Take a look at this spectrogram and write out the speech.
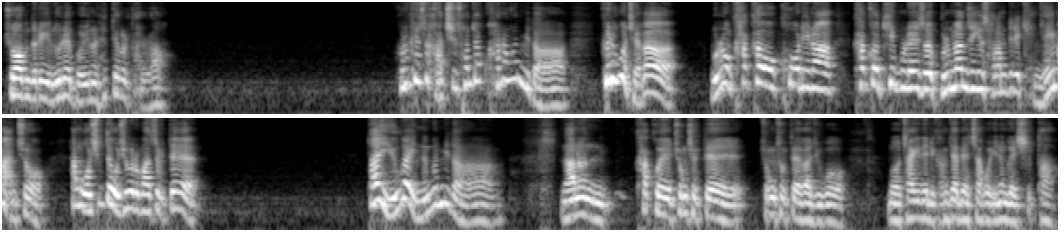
조합원들에게 눈에 보이는 혜택을 달라. 그렇게 해서 같이 손잡고 하는 겁니다. 그리고 제가 물론 카카오 콜이나 카카오 티블루에서 불만적인 사람들이 굉장히 많죠. 한 50대 50으로 봤을 때 다 이유가 있는 겁니다. 나는 카카오에 종속돼 종속돼 가지고 뭐 자기들이 강제 배치하고 이런 거 싫다.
